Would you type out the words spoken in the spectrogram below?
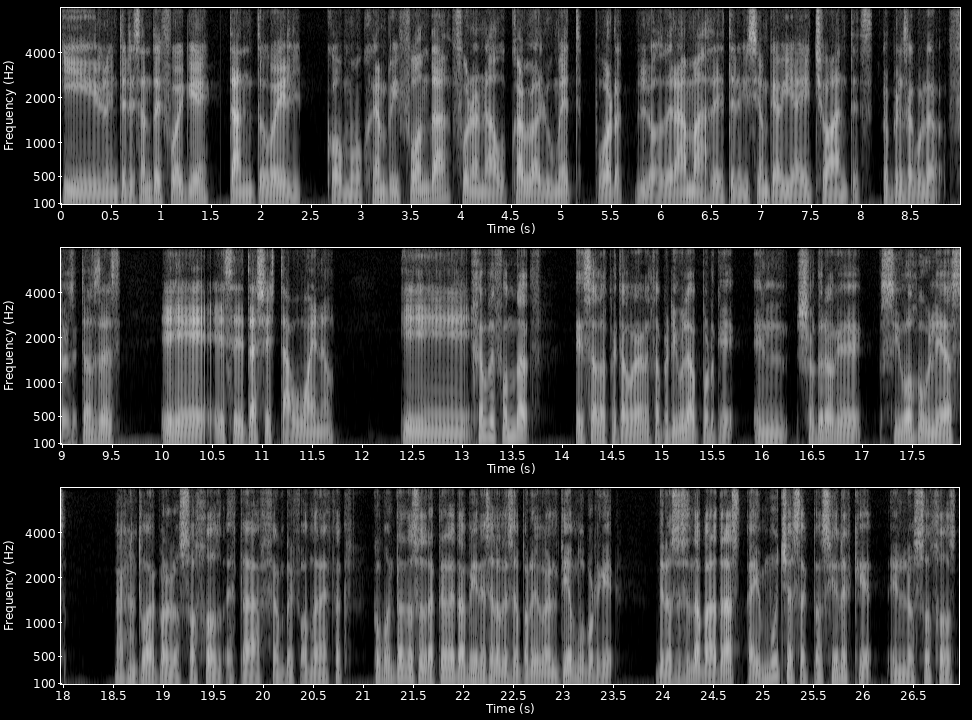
Y lo interesante fue que tanto él como Henry Fonda fueron a buscarlo a Lumet por los dramas de televisión que había hecho antes. Espectacular. Entonces, eh, ese detalle está bueno. Y Henry Fonda es algo espectacular en esta película porque el, yo creo que si vos googleás actuar con los ojos, está Henry Fonda en esta, como en tantas otras, creo que también es algo que se perdió con el tiempo porque de los 60 para atrás hay muchas actuaciones que en los ojos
